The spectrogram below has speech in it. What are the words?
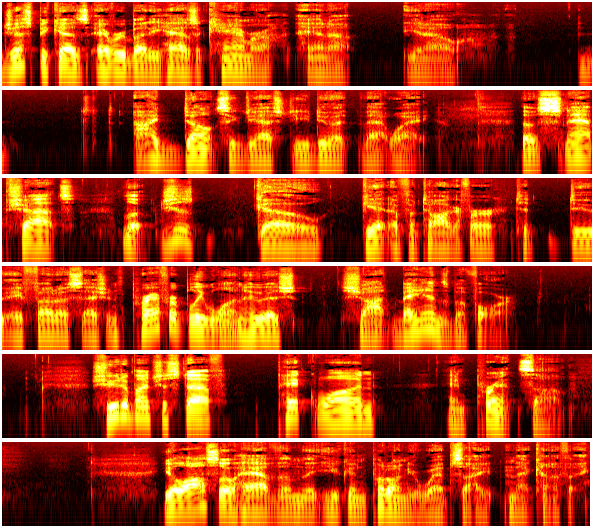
just because everybody has a camera and a you know I don't suggest you do it that way. Those snapshots, look, just go get a photographer to do a photo session, preferably one who has shot bands before. Shoot a bunch of stuff, pick one, and print some. You'll also have them that you can put on your website and that kind of thing.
